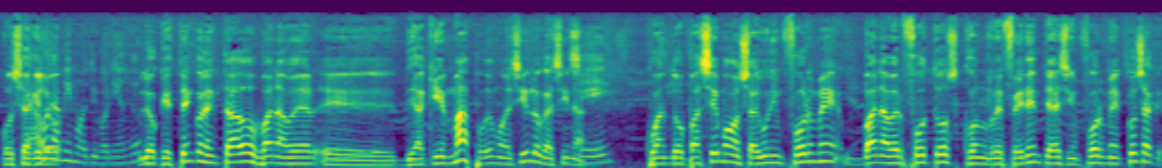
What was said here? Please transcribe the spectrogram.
O sea que ahora lo- mismo estoy poniendo. los que estén conectados van a ver eh, de aquí en más, podemos decirlo, Casina. Sí. Cuando pasemos algún informe van a ver fotos con referente a ese informe, cosa que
